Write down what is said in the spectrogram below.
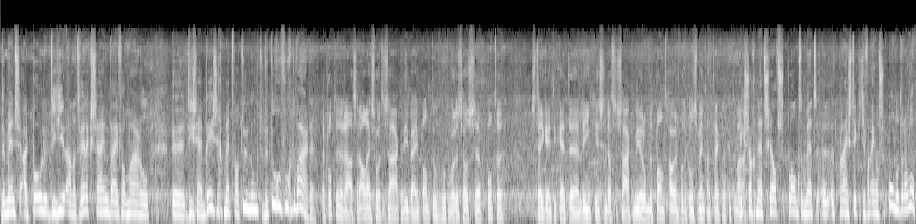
de mensen uit Polen die hier aan het werk zijn bij Van Marel... Uh, die zijn bezig met wat u noemt de toegevoegde waarde. Dat klopt inderdaad. Er zijn allerlei soorten zaken die bij een plant toegevoegd worden... zoals uh, potten, steeketiketten, lintjes en dat soort zaken meer... om de plant gewoon voor de consument aantrekkelijker te maken. Ik zag net zelfs planten met uh, het prijstikketje van Engelse ponden er al op.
